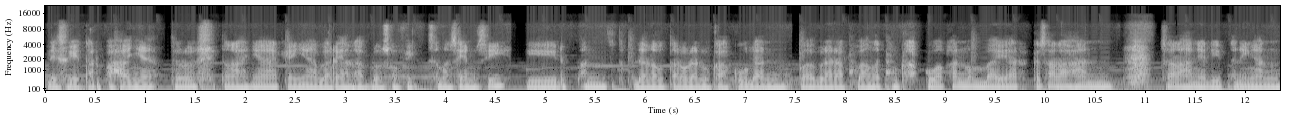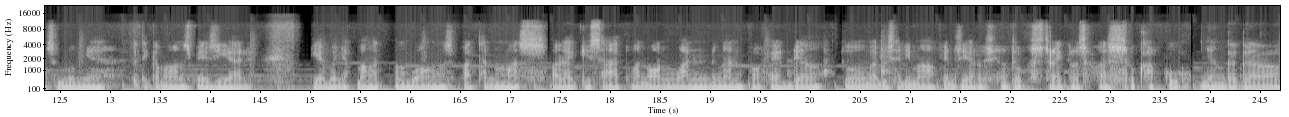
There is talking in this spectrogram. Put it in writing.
di sekitar pahanya. Terus di tengahnya kayaknya Barella Brozovic sama Sensi. Di depan tetap ada Lautaro dan Lukaku. Dan gua berharap banget Lukaku akan membayar kesalahan kesalahannya di pertandingan sebelumnya ketika melawan Spezia. Dia banyak banget membuang kesempatan emas apalagi saat one on one dengan Provedel itu nggak bisa dimaafin sih harusnya untuk striker sekelas Lukaku yang gagal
